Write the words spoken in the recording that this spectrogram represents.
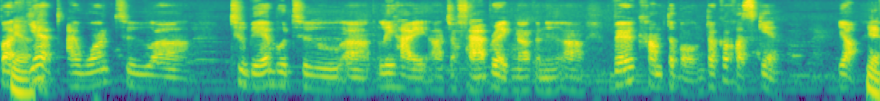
But Yeah. yet, I want to uh, to be able to uh, 厉害 uh, the fabric, not gonna uh, very comfortable, the skin. Yeah. Yeah.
